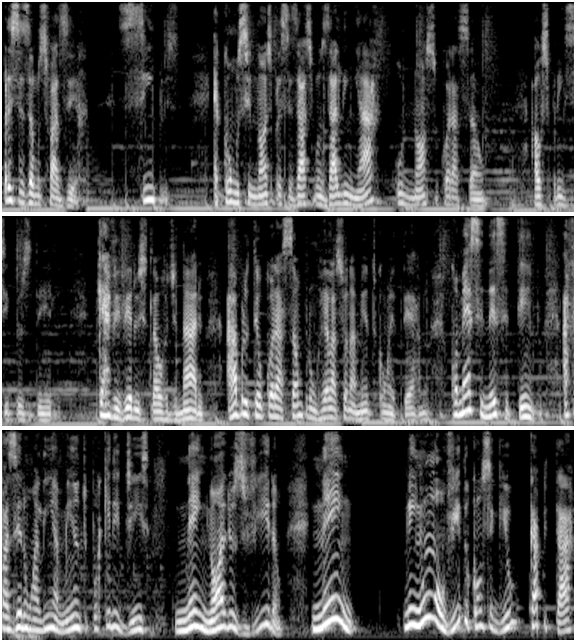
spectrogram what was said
precisamos fazer? Simples. É como se nós precisássemos alinhar o nosso coração aos princípios dele. Quer viver o extraordinário? Abra o teu coração para um relacionamento com o eterno. Comece nesse tempo a fazer um alinhamento, porque ele diz: nem olhos viram, nem nenhum ouvido conseguiu captar,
